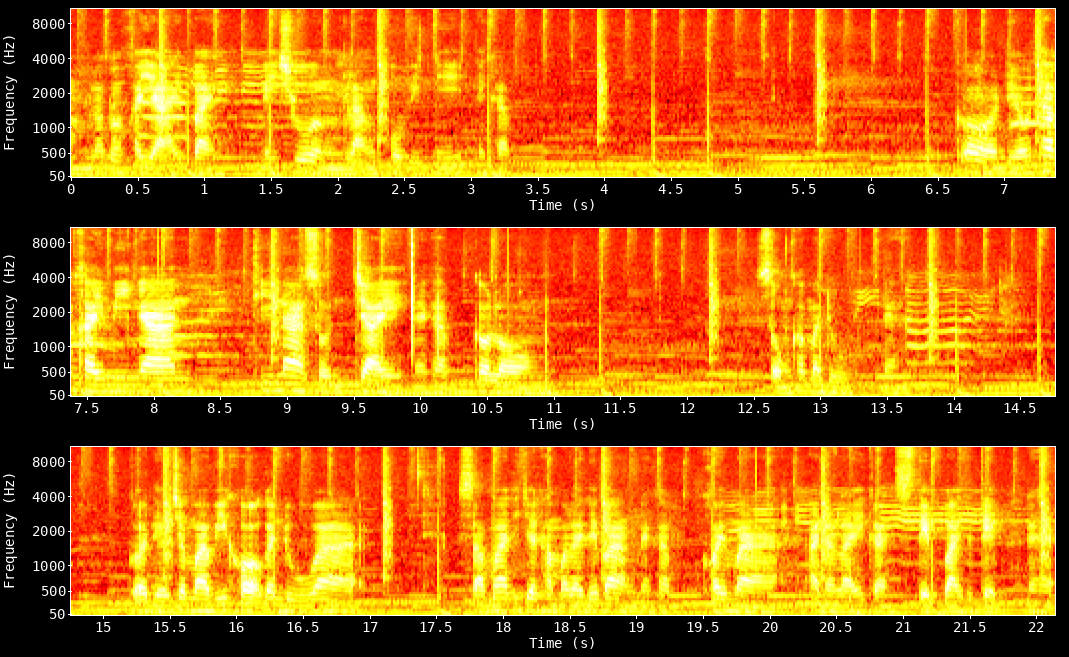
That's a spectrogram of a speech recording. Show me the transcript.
ำแล้วก็ขยายไปในช่วงหลังโควิดนี้นะครับ ก็เดี๋ยวถ้าใครมีงานที่น่าสนใจนะครับ ก็ลอง ส่งเข้ามาดูนะก็เดี๋ยวจะมาวิเคราะห์กันดูว่า สามารถที่จะทำอะไรได้บ้างนะครับ ค่อยมา analyze กัน step by step นะฮะ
